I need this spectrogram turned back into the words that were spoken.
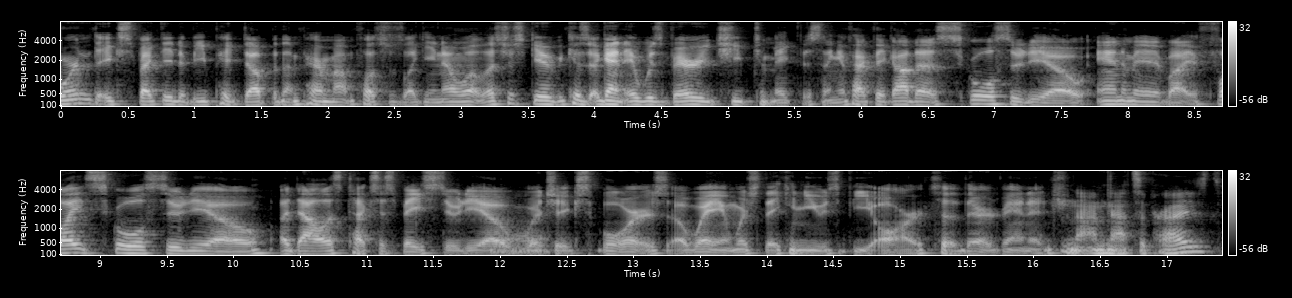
weren't expected to be picked up, but then Paramount Plus was like, you know what, let's just give because again it was very cheap to make this thing. In fact, they got a school studio animated by Flight School Studio, a Dallas, Texas-based studio, which explores a way in which they can use VR to their advantage. No, I'm not surprised.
